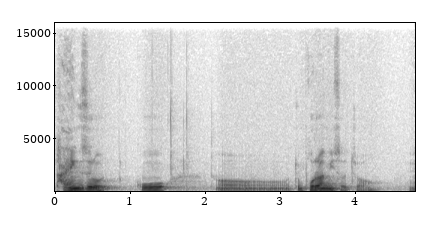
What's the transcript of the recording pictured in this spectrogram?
다행스럽고, 어, 좀 보람이 있었죠. 예.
